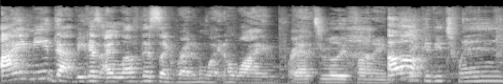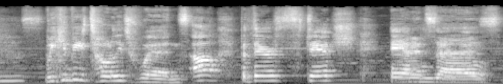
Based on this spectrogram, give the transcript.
I need that because I love this like red and white Hawaiian print. That's really funny. Oh. We could be twins. we can be totally twins. Oh, but there's Stitch and, And it says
